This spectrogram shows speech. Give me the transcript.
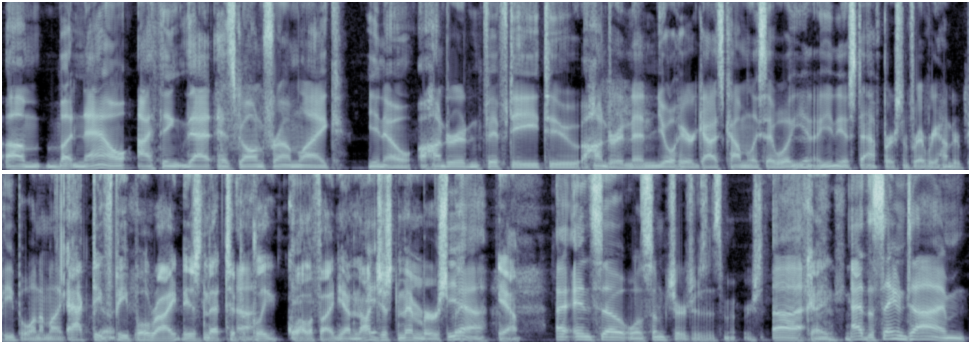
Um, but now I think that has gone from like you know 150 to 100 and you'll hear guys commonly say well you know you need a staff person for every 100 people and i'm like Active people, right? Isn't that typically qualified? Yeah, not just members. But yeah yeah. Uh, and so well some churches it's members uh, Okay. at the same time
